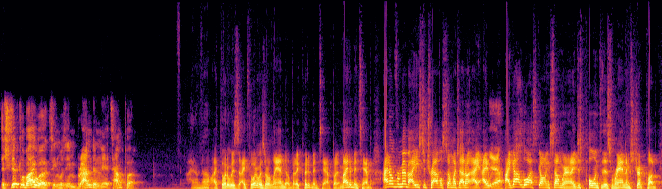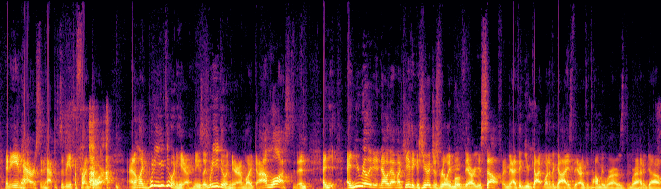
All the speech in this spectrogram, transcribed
The strip club I worked in was in Brandon near Tampa. I don't know. I thought it was I thought it was Orlando, but it could have been Tampa. It might have been Tampa. I don't remember. I used to travel so much. I don't. I I, yeah. I got lost going somewhere, and I just pull into this random strip club, and Ian Harrison happens to be at the front door, and I'm like, "What are you doing here?" And he's like, "What are you doing here?" I'm like, "I'm lost." And and and you really didn't know that much either, because you had just really moved there yourself. I mean, I think you got one of the guys there to tell me where I was where I had to go.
